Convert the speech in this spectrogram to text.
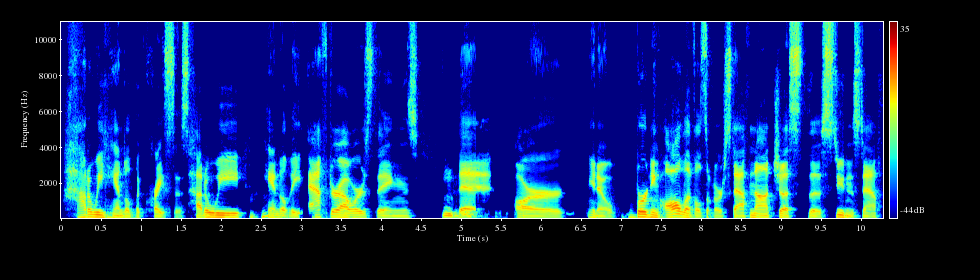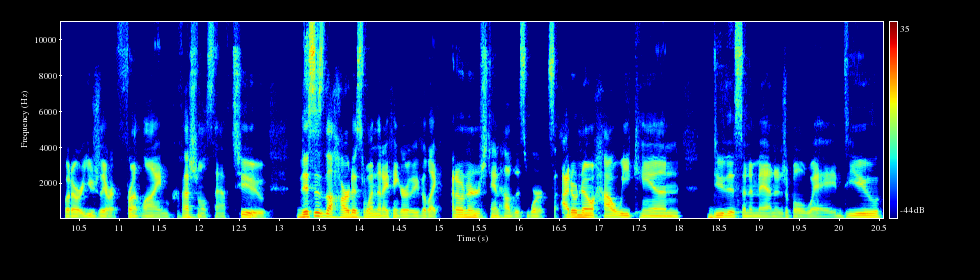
how do we handle the crisis? How do we mm-hmm. handle the after hours things mm-hmm. that are you know, burdening all levels of our staff, not just the student staff, but our usually our frontline professional staff too. This is the hardest one that I think are people like, I don't understand how this works. I don't know how we can do this in a manageable way. Do you?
